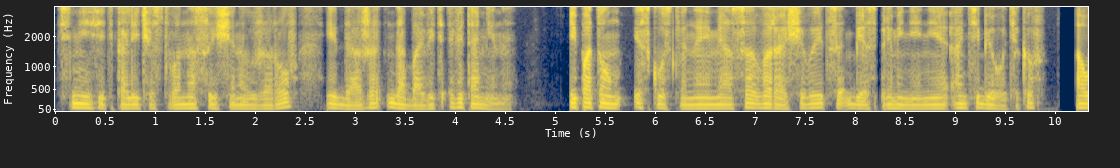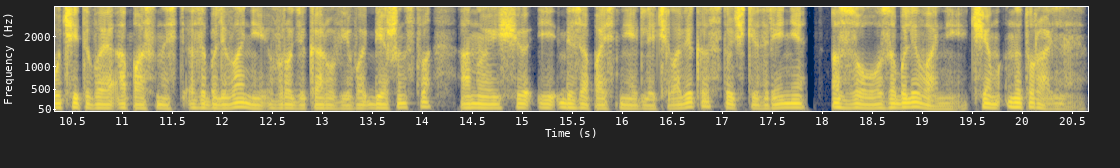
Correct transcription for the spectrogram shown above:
снизить количество насыщенных жиров и даже добавить витамины. И потом искусственное мясо выращивается без применения антибиотиков, а учитывая опасность заболеваний вроде коровьего бешенства, оно еще и безопаснее для человека с точки зрения зоозаболеваний, чем натуральное.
